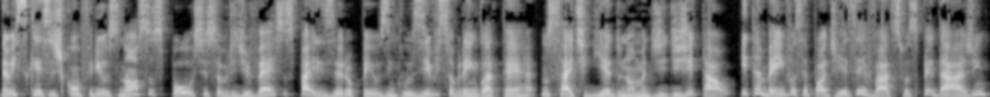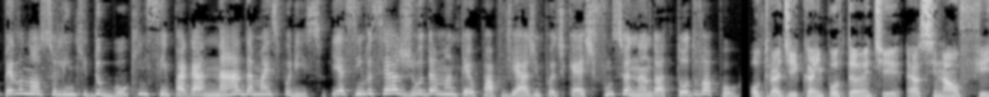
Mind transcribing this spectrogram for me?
Não esqueça de conferir os nossos posts sobre diversos países europeus, inclusive sobre a Inglaterra, no site Guia do Nômade Digital. E também você pode reservar sua hospedagem pelo nosso link do Booking sem pagar nada mais por isso. E assim você ajuda a manter o Papo Viagem Podcast funcionando a todo vapor. Outra dica importante é assinar o feed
